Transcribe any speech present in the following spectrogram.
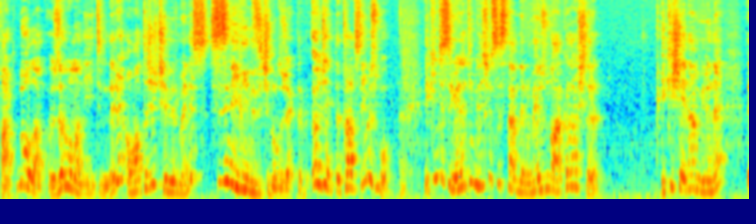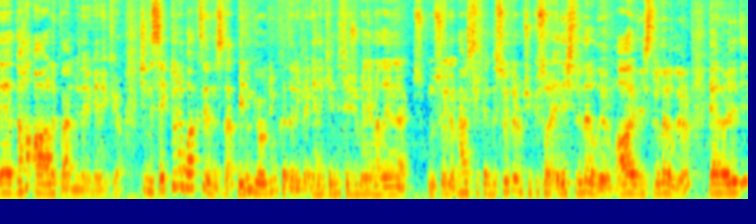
farklı olan, özel olan eğitimleri avantaja çevirmeniz sizin iyiliğiniz için olacaktır. Öncelikle tavsiyemiz bu. Evet. İkincisi yönetim bilişim sistemleri mezunu arkadaşların iki şeyden birine daha ağırlık vermeleri gerekiyor. Şimdi sektöre baktığınızda benim gördüğüm kadarıyla gene kendi tecrübelerime dayanarak bunu söylüyorum. Her seferinde söylüyorum çünkü sonra eleştiriler alıyorum, ağır eleştiriler alıyorum. Yani öyle değil.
